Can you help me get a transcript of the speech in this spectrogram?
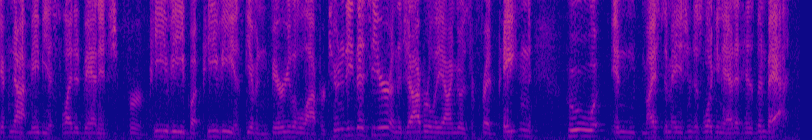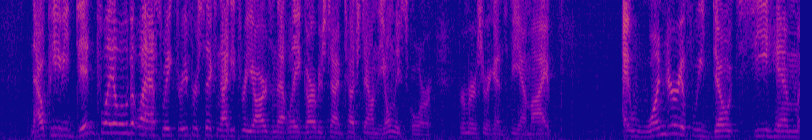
if not maybe a slight advantage for Peevy. But Peevy is given very little opportunity this year, and the job early on goes to Fred Payton, who, in my summation, just looking at it, has been bad. Now Peevy did play a little bit last week, three for six, 93 yards in that late garbage time touchdown, the only score for Mercer against VMI. I wonder if we don't see him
